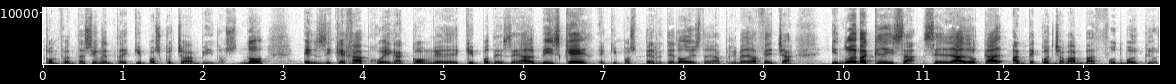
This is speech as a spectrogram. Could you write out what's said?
confrontación entre equipos cochabambinos. No, Enrique Hub juega con el equipo de Real equipos perdedores de la primera fecha, y Nueva Crisa será local ante Cochabamba Fútbol Club.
